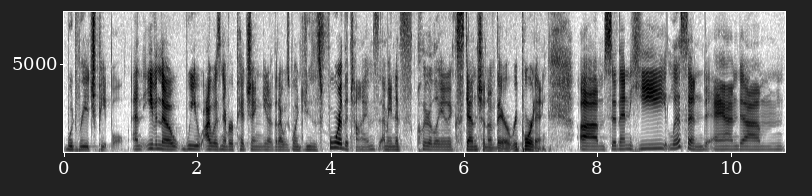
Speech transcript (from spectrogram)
would reach people. And even though we I was never pitching, you know, that I was going to do this for the Times, I mean, it's clearly an extension of their reporting. Um, so then he listened and um,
